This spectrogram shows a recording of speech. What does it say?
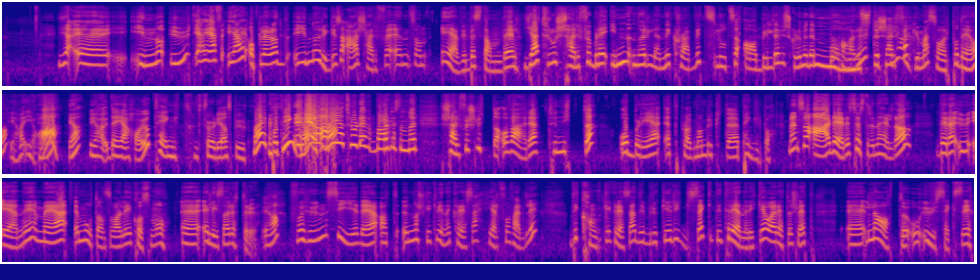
ja, eh, inn og ut? Jeg, jeg, jeg opplever at i Norge så er skjerfet en sånn evig bestanddel. Jeg tror skjerfet ble inn når Lenny Kravitz lot seg avbilde, husker du, med det monsterskjerfet? jaggu meg svar på det òg? Ja, ja. ja. ja. det, jeg har jo tenkt før de har spurt meg på ting. Ja, ja, nei, jeg tror det var liksom når skjerfet slutta å være til nytte og ble et plagg man brukte penger på. Men så er dere søstrene Heldal Dere er uenig med motansvarlig i Kosmo, eh, Elisa Røtterud. Ja. For hun sier det at norske kvinner kler seg helt forferdelig. De kan ikke kle seg, de bruker ryggsekk, de trener ikke og er rett og slett eh, late og usexy.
